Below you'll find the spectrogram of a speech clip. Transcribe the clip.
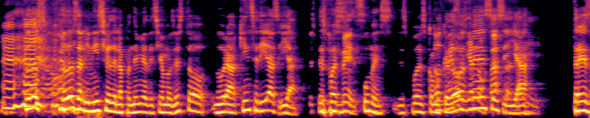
Todos, todos, al inicio de la pandemia decíamos, esto dura 15 días y ya. Después, un mes. Un mes. Después como que dos meses y ya. Tres,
